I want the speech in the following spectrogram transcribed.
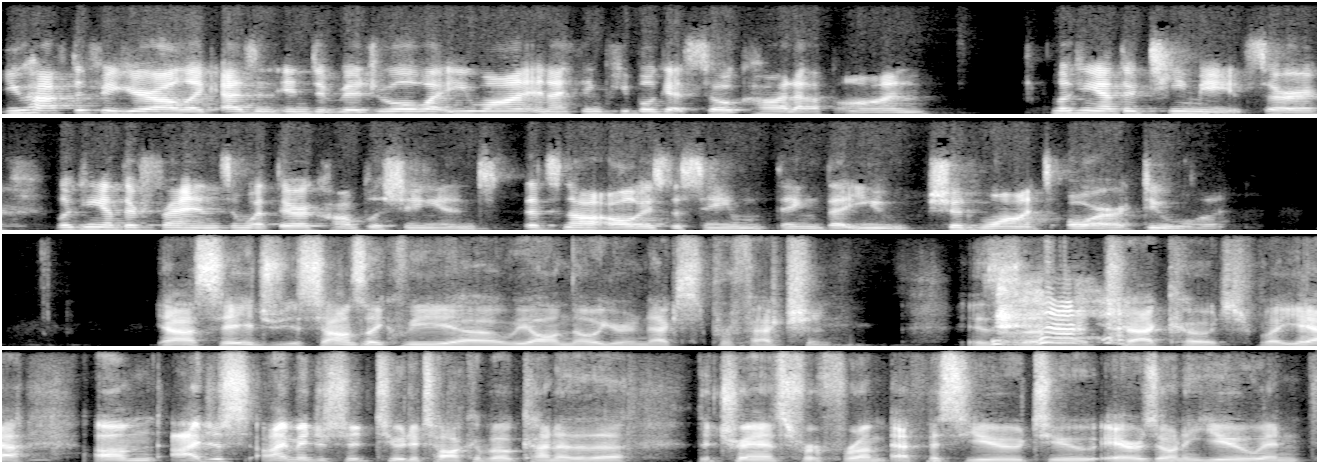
you have to figure out like as an individual what you want and i think people get so caught up on looking at their teammates or looking at their friends and what they're accomplishing and that's not always the same thing that you should want or do want. Yeah sage it sounds like we uh, we all know your next profession is a track coach but yeah um i just i'm interested too to talk about kind of the the transfer from fsu to arizona u and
